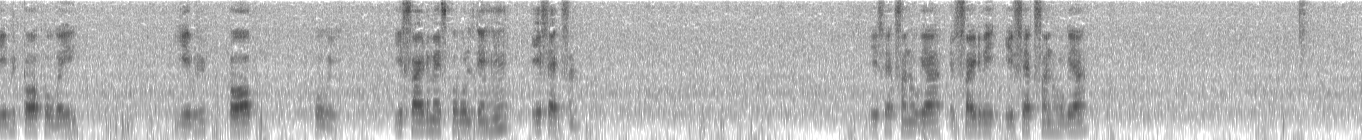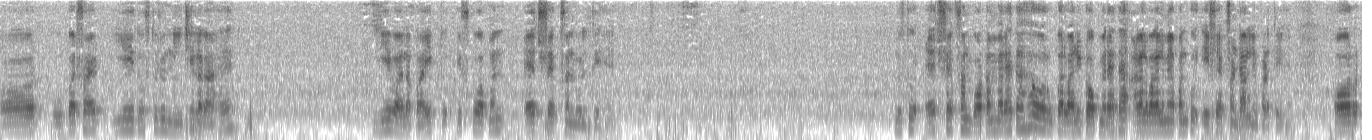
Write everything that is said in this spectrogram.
ये भी टॉप हो गई, ये भी टॉप हो गई। इस साइड में इसको बोलते हैं ए सेक्शन ए सेक्शन हो गया इस साइड भी ए सेक्शन हो गया. और ऊपर साइड ये दोस्तों जो नीचे लगा है, ये वाला पाइप तो इसको अपन एच सेक्शन बोलते हैं. दोस्तों एच सेक्शन बॉटम में रहता है और ऊपर वाली टॉप में रहता है. अगल बगल में अपन को ए सेक्शन डालने पड़ते हैं. और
